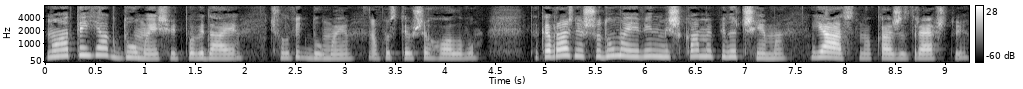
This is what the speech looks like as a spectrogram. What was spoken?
Ну, а ти як думаєш? відповідає. Чоловік думає, опустивши голову. Таке враження, що думає він мішками під очима. Ясно, каже зрештою.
